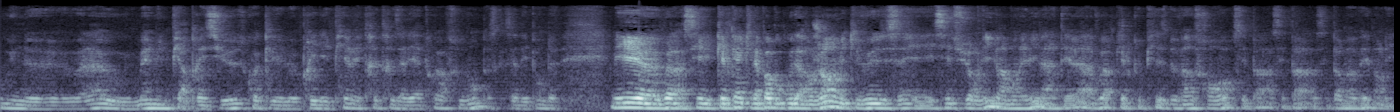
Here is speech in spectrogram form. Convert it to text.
ou une voilà ou même une pierre précieuse quoique le prix des pierres est très très aléatoire souvent parce que ça dépend de mais voilà c'est quelqu'un qui n'a pas beaucoup d'argent mais qui veut essayer, de survivre à mon avis il a intérêt à avoir quelques pièces de 20 francs or. C'est pas c'est pas c'est pas mauvais dans les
